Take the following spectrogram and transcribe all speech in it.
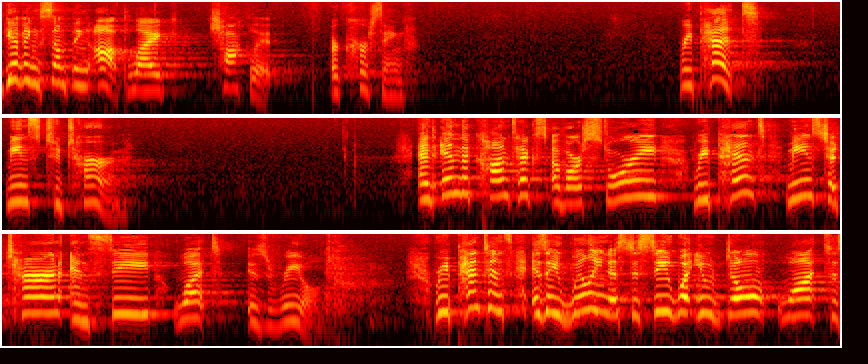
giving something up, like chocolate or cursing. Repent means to turn. And in the context of our story, repent means to turn and see what is real. Repentance is a willingness to see what you don't want to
